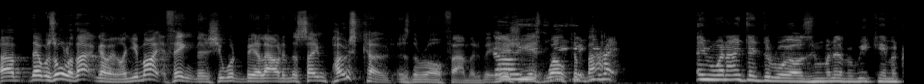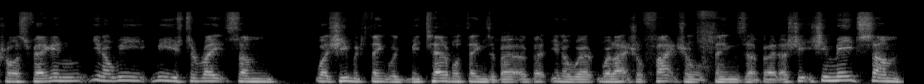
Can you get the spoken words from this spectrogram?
um, there was all of that going on. You might think that she wouldn't be allowed in the same postcode as the royal family, but here she you- is. Welcome you're back. right. And when I did the Royals, and whenever we came across and you know, we we used to write some what she would think would be terrible things about her, but you know, were were actual factual things about her. She she made some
